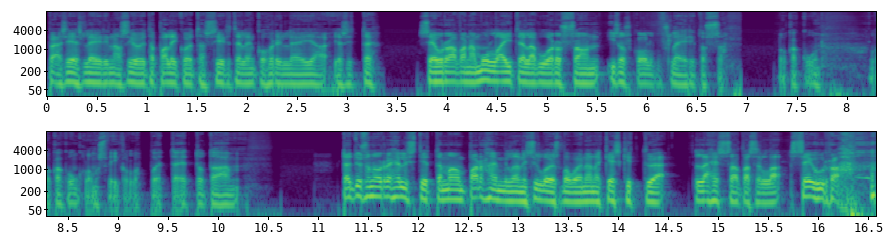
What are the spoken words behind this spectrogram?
pääsiäisleirin asioita, palikoita siirtelen kohdilleen ja, ja sitten seuraavana mulla itsellä vuorossa on isoskoulutusleiri tuossa lokakuun, lokakuun kolmas viikonloppu, että et, tota, Täytyy sanoa rehellisesti, että mä oon parhaimmillani silloin, jos mä voin aina keskittyä lähes satasella seuraavaan,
